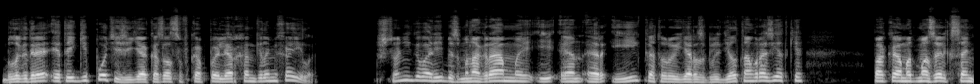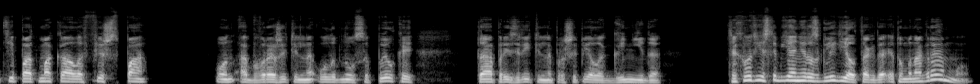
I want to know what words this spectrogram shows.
благодаря этой гипотезе я оказался в капелле Архангела Михаила. Что ни говори, без монограммы и НРИ, которую я разглядел там в розетке, пока мадемуазель Ксантипа отмокала в фишспа. Он обворожительно улыбнулся пылкой, та презрительно прошипела гнида. Так вот, если бы я не разглядел тогда эту монограмму,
